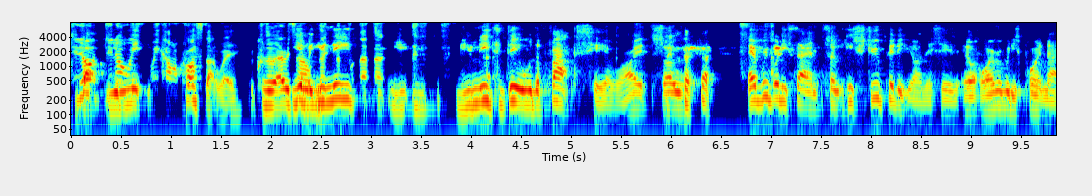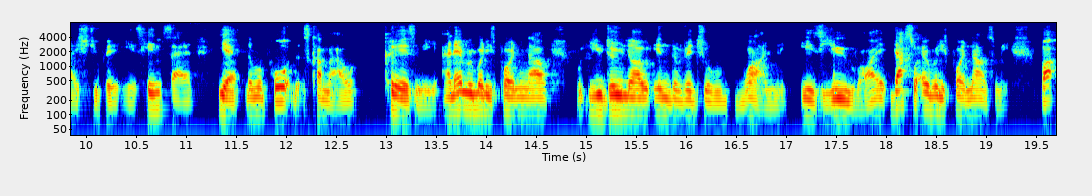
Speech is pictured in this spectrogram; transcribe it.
Do you know? do you, you know need, we, we, come across that way because every time yeah, you need you, you need to deal with the facts here, right? So. everybody's saying so his stupidity on this is or everybody's pointing out his stupidity is him saying yeah the report that's come out clears me. And everybody's pointing out, you do know individual one is you, right? That's what everybody's pointing out to me. But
